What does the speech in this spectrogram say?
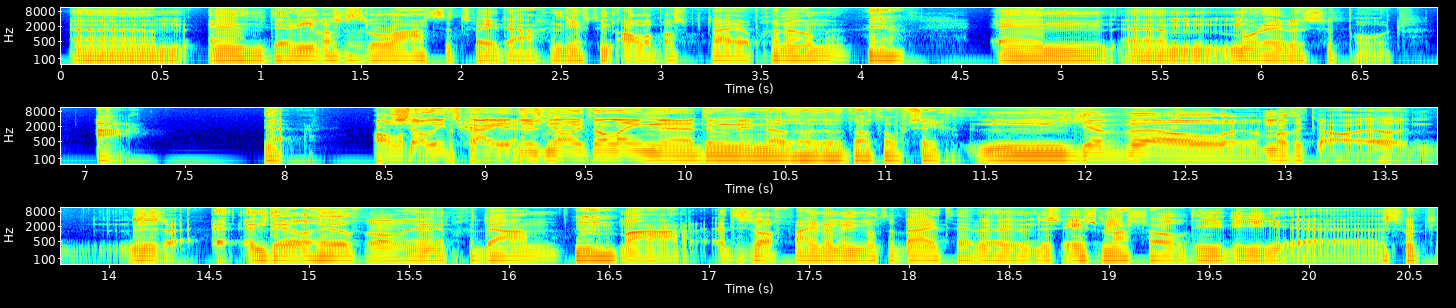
Ehm, en Danny was het de laatste twee dagen... en die heeft toen alle baspartijen opgenomen. Ja. En ehm, morele support. Ah. Alle zoiets kan je dus ja. nooit alleen eh, doen in dat, dat, dat opzicht. Mm, jawel, omdat ik al, eh, dus een deel heel veel alleen heb gedaan. Hm. Maar het is wel fijn om iemand erbij te hebben. Dus eerst Marcel die, die eh, een soort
